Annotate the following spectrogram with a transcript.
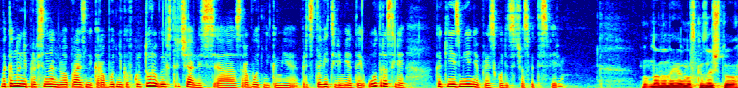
Накануне профессионального праздника работников культуры вы встречались э, с работниками, представителями этой отрасли. Какие изменения происходят сейчас в этой сфере? Ну, надо, наверное, сказать, что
